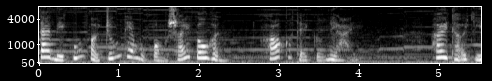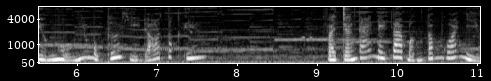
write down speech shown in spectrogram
Ta bị cuốn vào trúng theo một vòng xoáy vô hình, Khó có thể cưỡng lại. Hơi thở chỉ hận hụ như một thứ gì đó tất yếu. Và chẳng đáng để ta bận tâm quá nhiều.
